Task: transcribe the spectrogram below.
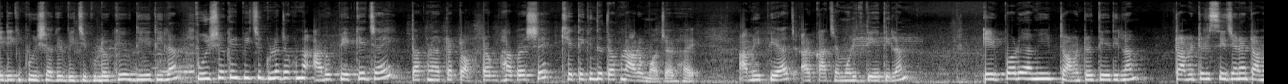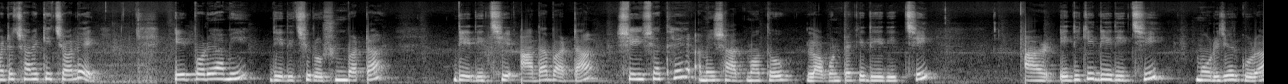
এদিকে পুঁই শাকের বিচিগুলোকেও দিয়ে দিলাম। পুঁই শাকের বিচিগুলো যখন আরও পেকে যায়, তখন একটা টকটক ভাব আসে। খেতে কিন্তু তখন আরও মজার হয়। আমি পেঁয়াজ আর কাঁচামরিচ দিয়ে দিলাম। এরপরে আমি টমেটো দিয়ে দিলাম। টমেটোর সিজনে টমেটো ছাড়া কি চলে? এরপরে আমি দিয়ে দিচ্ছি রসুন বাটা, দিয়ে দিচ্ছি আদা বাটা, সেই সাথে আমি স্বাদ মতো লবণটাকে দিয়ে দিচ্ছি। আর এদিকে দিয়ে দিচ্ছি মরিচের গুঁড়া।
